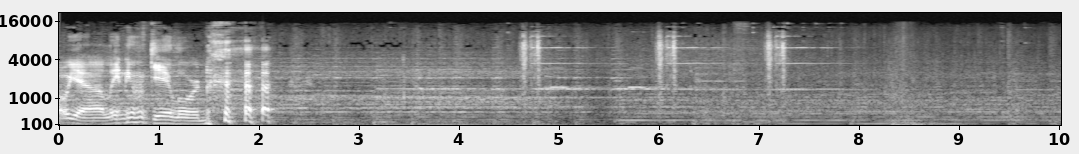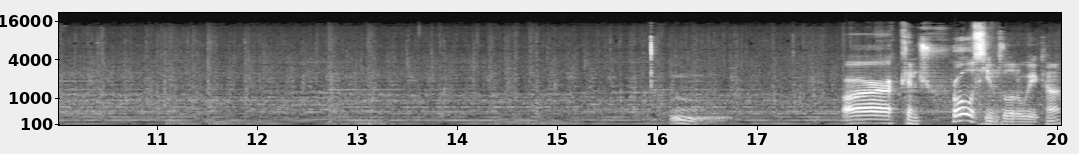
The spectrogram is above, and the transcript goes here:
Oh yeah, Laning with Gaylord. Ooh. Our control seems a little weak, huh?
